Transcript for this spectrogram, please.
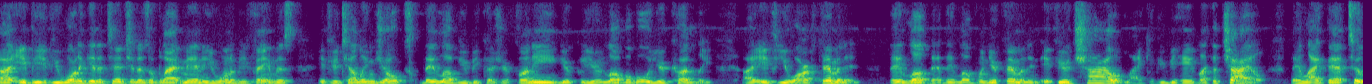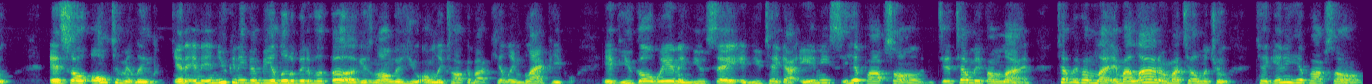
Uh, if, you, if you want to get attention as a black man and you want to be famous, if you're telling jokes, they love you because you're funny, you're, you're lovable, you're cuddly. Uh, if you are feminine, they love that. They love when you're feminine. If you're childlike, if you behave like a child, they like that too. And so ultimately, and, and, and you can even be a little bit of a thug as long as you only talk about killing black people. If you go in and you say, and you take out any hip hop song, tell me if I'm lying. Tell me if I'm lying. Am I lying or am I telling the truth? Take any hip hop song.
